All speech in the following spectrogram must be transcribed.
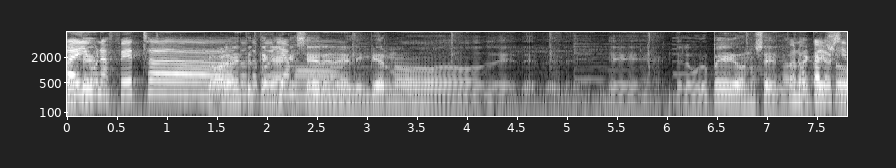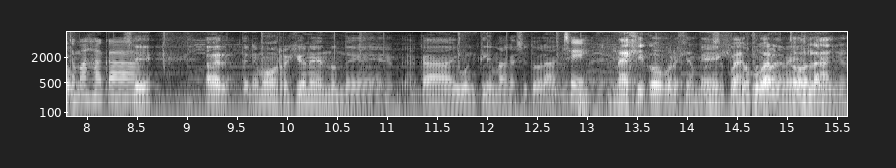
ahí probablemente- una fecha. Probablemente donde tenga podríamos- que ser en el invierno de, de, de- de- de los europeos, no sé. La Con verdad un que eso- calorcito más acá. Sí. A ver, tenemos regiones en donde acá hay buen clima casi todo el año. Sí. México, por ejemplo, se pueden jugar todo el año,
